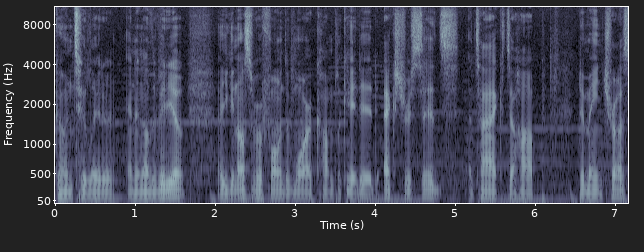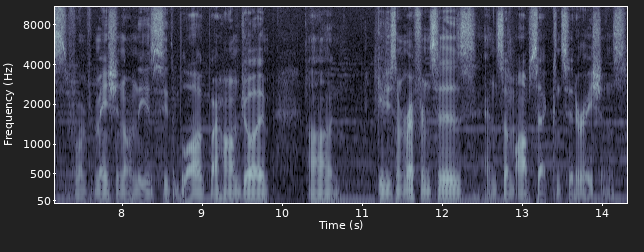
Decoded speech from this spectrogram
go into later in another video. Uh, you can also perform the more complicated extra SIDS attack to hop domain trust for information on these. See the blog by Harmjoy. Uh, gives you some references and some OPSEC considerations.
